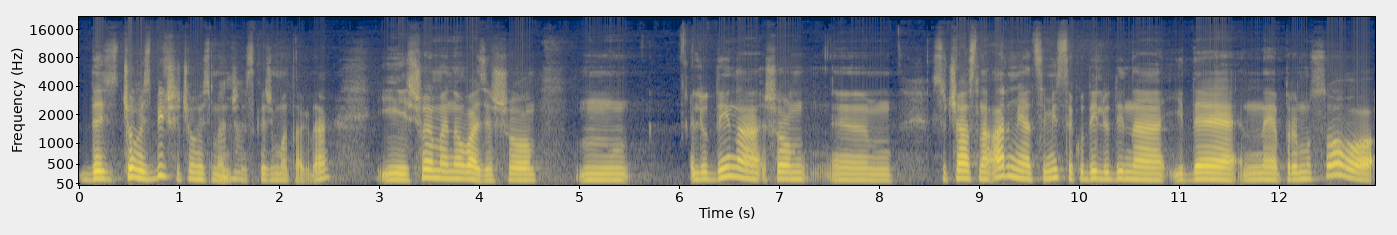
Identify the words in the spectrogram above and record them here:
десь чогось більше, чогось менше, Мгм. скажімо так. Да? І що я маю на увазі? Що людина, що е, сучасна армія це місце, куди людина йде не примусово,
